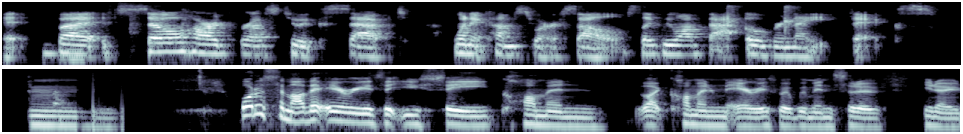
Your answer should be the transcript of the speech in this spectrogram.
it, but it's so hard for us to accept when it comes to ourselves. Like we want that overnight fix. Mm. What are some other areas that you see common, like common areas where women sort of, you know,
